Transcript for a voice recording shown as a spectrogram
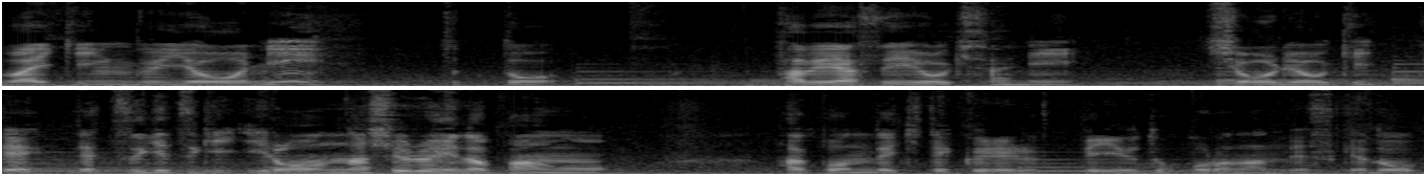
バイキング用にちょっと食べやすい大きさに少量切ってで次々いろんな種類のパンを運んできてくれるっていうところなんですけど、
